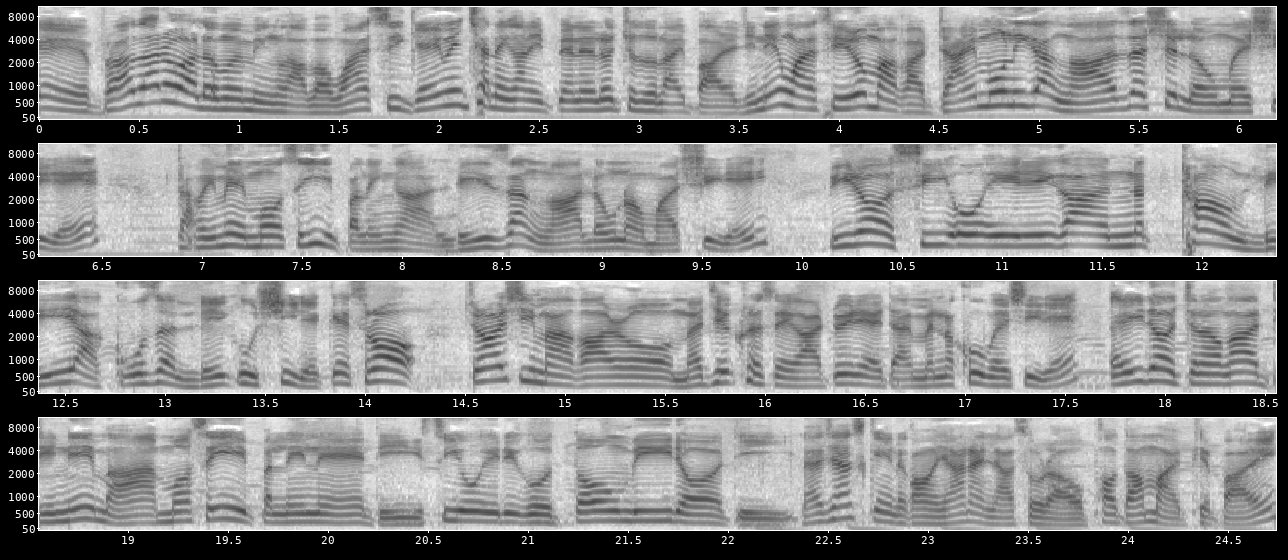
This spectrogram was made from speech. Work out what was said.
ကဲ brother တို့အားလုံးပဲမင်္ဂလာပါ YC Gaming Channel ကနေပြန်လည်လို့ကြိုဆိုလိုက်ပါတယ်ဒီနေ့ YC တို့မှာက Diamond League က58လုံးပဲရှိတယ်ဒါပေမဲ့ Mossy ပလင်းက45လုံးတော့မှရှိတယ်ပြီးတော့ COA တွေက2494ခုရှိတယ်ကဲဆိုတော့ကျွန်တော်ရှိမှာကတော့ Magic Crystal ကတွေ့တဲ့အတိုင်းပဲနှစ်ခုပဲရှိတယ်အဲဒီတော့ကျွန်တော်ကဒီနေ့မှာ Mossy ပလင်းနဲ့ဒီ COA တွေကိုသုံးပြီးတော့ဒီ Legend Skin တစ်ကောင်ရနိုင်လားဆိုတာကိုဖောက်သားမှာဖြစ်ပါတယ်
